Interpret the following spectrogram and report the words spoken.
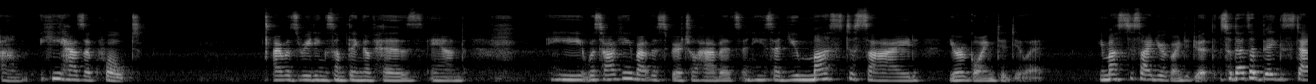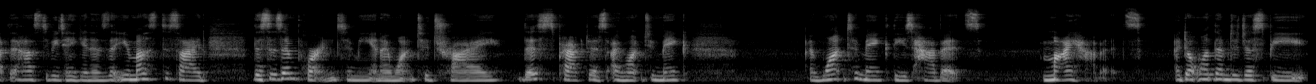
um, he has a quote. I was reading something of his, and he was talking about the spiritual habits, and he said, You must decide you're going to do it. You must decide you're going to do it. So that's a big step that has to be taken is that you must decide this is important to me and I want to try this practice. I want to make I want to make these habits my habits. I don't want them to just be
